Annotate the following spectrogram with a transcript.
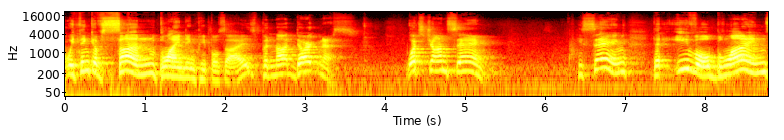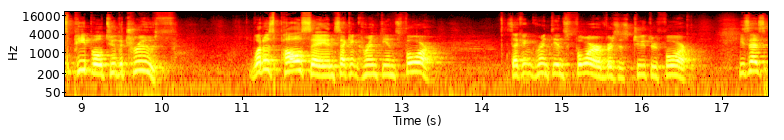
we think of sun blinding people's eyes, but not darkness. What's John saying? He's saying that evil blinds people to the truth. What does Paul say in 2 Corinthians 4? 2 Corinthians 4, verses 2 through 4. He says,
